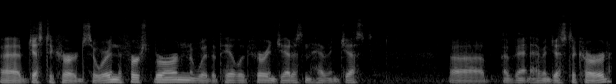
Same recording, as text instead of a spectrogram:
uh, just occurred. So we're in the first burn with the payload fairing jettison having just uh, event having just occurred.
